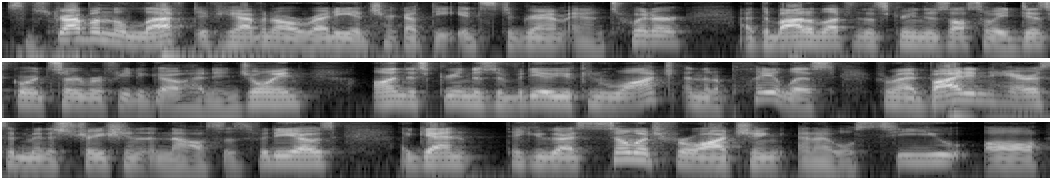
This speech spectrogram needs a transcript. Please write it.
Subscribe on the left if you haven't already and check out the Instagram and Twitter. At the bottom left of the screen, there's also a Discord server for you to go ahead and join. On the screen, there's a video you can watch and then a playlist for my Biden-Harris administration analysis videos. Again, thank you guys so much for watching and I will see you all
